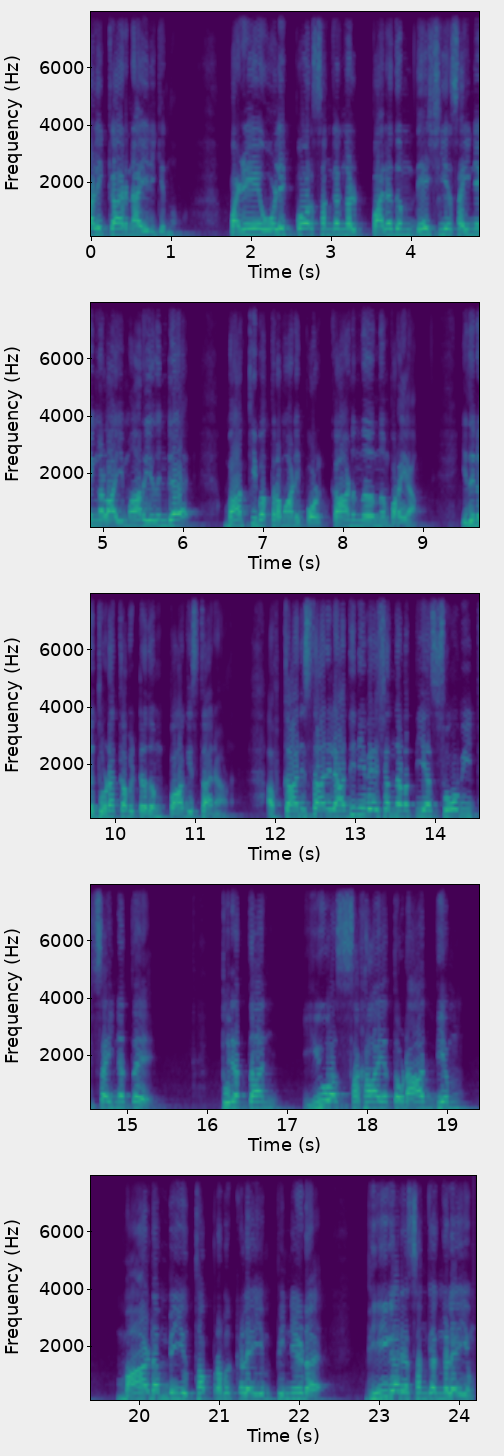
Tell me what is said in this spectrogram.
കളിക്കാരനായിരിക്കുന്നു. പഴയ ഒളിപ്പോർ സംഘങ്ങൾ പലതും ദേശീയ സൈന്യങ്ങളായി മാറിയതിന്റെ ബാക്കി പത്രമാണിപ്പോൾ കാണുന്നതെന്നും പറയാം. ഇതിന് തുടക്കമിട്ടതും പാകിസ്ഥാനാണ്. അഫ്ഗാനിസ്ഥാനിൽ അധിനിവേശം നടത്തിയ സോവിയറ്റ് സൈന്യത്തെ തുരത്താൻ യു എസ് സഹായത്തോടെ ആദ്യം മാടമ്പി യുദ്ധപ്രഭുക്കളെയും പിന്നീട് ഭീകര സംഘങ്ങളെയും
